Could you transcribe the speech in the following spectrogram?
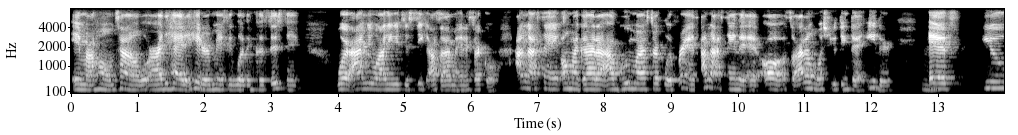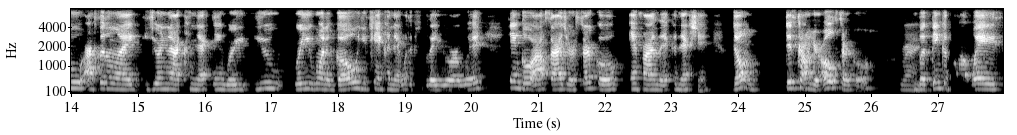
in my hometown, or I had it hit or miss. It wasn't consistent. Where I knew I needed to seek outside my inner circle. I'm not saying, oh my God, I outgrew my circle of friends. I'm not saying that at all. So I don't want you to think that either. Mm-hmm. If you are feeling like you're not connecting where you where you want to go, you can't connect with the people that you are with, then go outside your circle and find that connection. Don't discount your old circle, right. but think about ways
